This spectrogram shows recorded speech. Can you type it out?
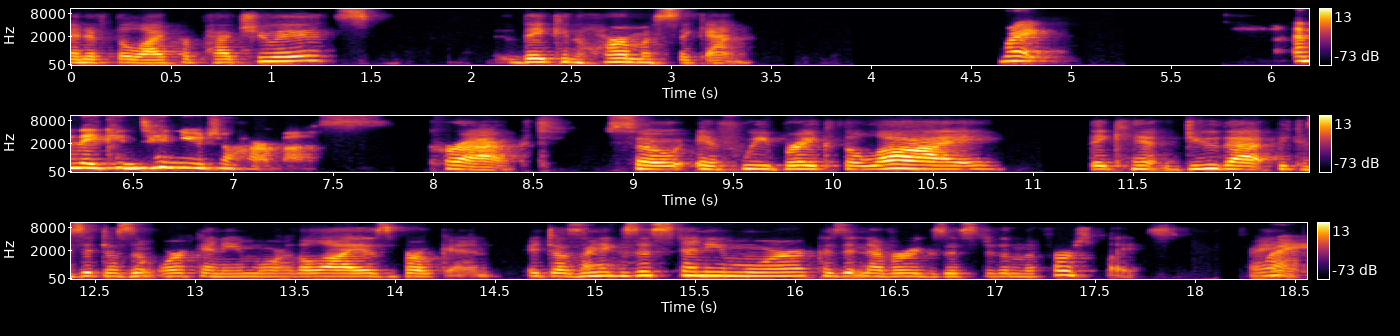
and if the lie perpetuates they can harm us again right and they continue to harm us correct so if we break the lie they can't do that because it doesn't work anymore. The lie is broken. It doesn't right. exist anymore because it never existed in the first place. Right? right.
